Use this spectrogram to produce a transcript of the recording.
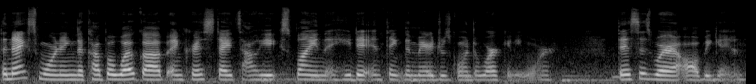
The next morning, the couple woke up and Chris states how he explained that he didn't think the marriage was going to work anymore. This is where it all began.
